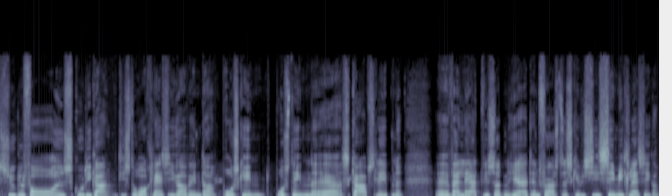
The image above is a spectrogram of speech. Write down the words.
cykelforåret skudt i gang. De store klassikere venter. Brosten, brostenene er skarpslæbende. Øh, hvad lærte vi sådan her af den første, skal vi sige, semiklassiker?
